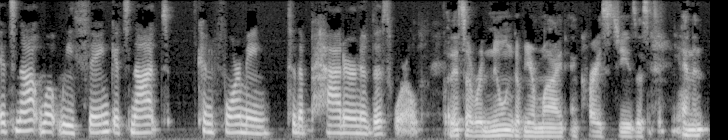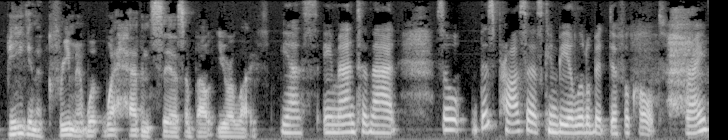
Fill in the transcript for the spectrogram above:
It's not what we think, it's not conforming to the pattern of this world. But it's a renewing of your mind in Christ Jesus Yeah. and in being in agreement with what heaven says about your life. Yes, amen to that. So, this process can be a little bit difficult, right?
